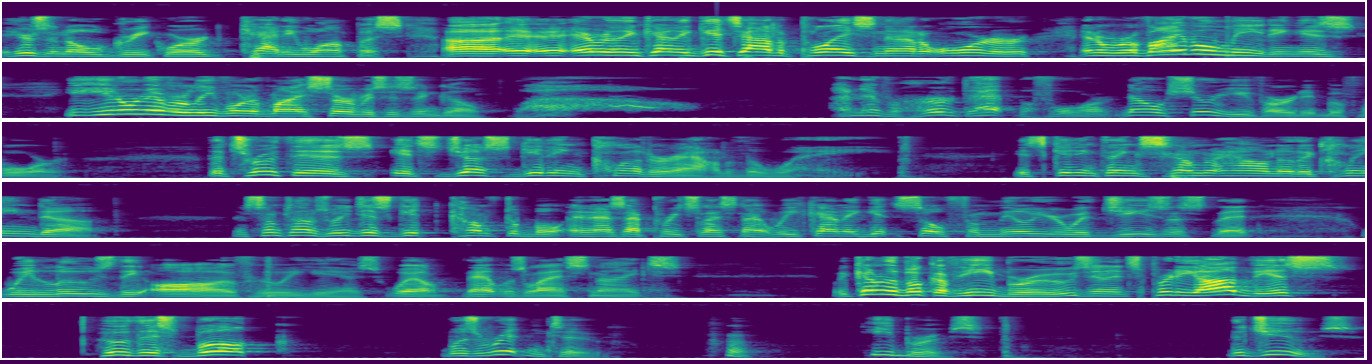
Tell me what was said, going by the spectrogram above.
here's an old Greek word, cattywampus. Uh, everything kind of gets out of place and out of order. And a revival meeting is, you don't ever leave one of my services and go, wow, I never heard that before. No, sure you've heard it before. The truth is, it's just getting clutter out of the way. It's getting things somehow or another cleaned up. And sometimes we just get comfortable. And as I preached last night, we kind of get so familiar with Jesus that we lose the awe of who he is. Well, that was last night's. We come to the book of Hebrews, and it's pretty obvious who this book was written to Hebrews, the Jews.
